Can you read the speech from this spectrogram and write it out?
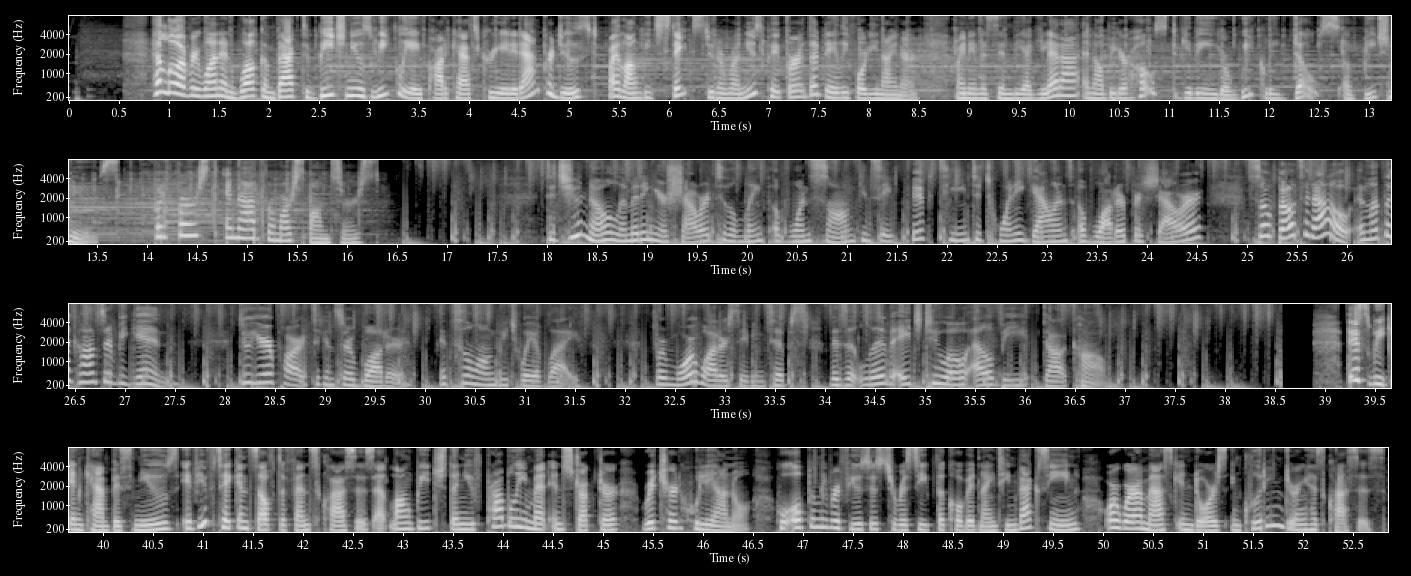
Hello, everyone, and welcome back to Beach News Weekly, a podcast created and produced by Long Beach State student run newspaper, The Daily 49er. My name is Cindy Aguilera, and I'll be your host, giving you your weekly dose of beach news. But first, an ad from our sponsors. Did you know limiting your shower to the length of one song can save 15 to 20 gallons of water per shower? So belt it out and let the concert begin. Do your part to conserve water. It's the Long Beach way of life. For more water saving tips, visit liveh2olb.com. This week in campus news, if you've taken self defense classes at Long Beach, then you've probably met instructor Richard Juliano, who openly refuses to receive the COVID 19 vaccine or wear a mask indoors, including during his classes.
